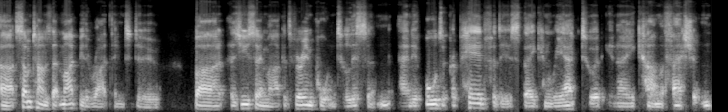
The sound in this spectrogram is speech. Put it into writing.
Uh, sometimes that might be the right thing to do. But as you say, Mark, it's very important to listen. And if boards are prepared for this, they can react to it in a calmer fashion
